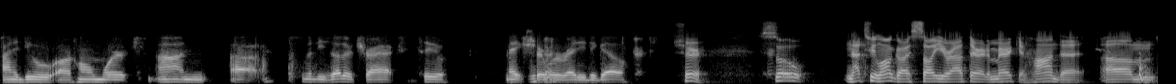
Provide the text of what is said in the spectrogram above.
kind of do our homework on uh, some of these other tracks to make sure Okay. we're ready to go. Sure. So, not too long ago, I saw you were out there at American Honda, um,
